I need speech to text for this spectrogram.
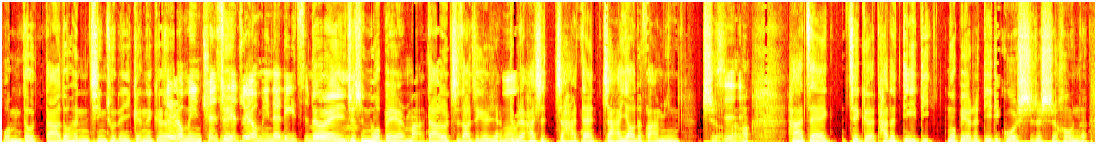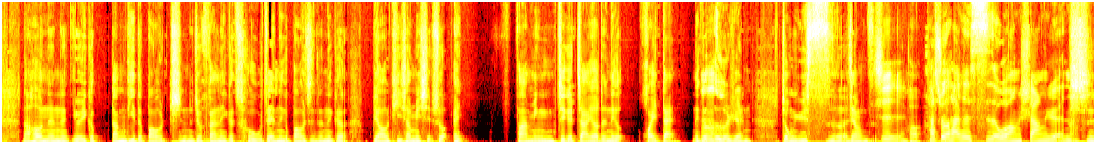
我们都大家都很清楚的一个那个最有名，全世界最有名的例子嘛。对，就是诺贝尔嘛，大家都知道这个人，对不对？他是炸弹炸药的发明者啊。他在这个他的弟弟诺贝尔的弟弟过世的时候呢，然后呢呢，有一个当地的报纸呢就犯了一个错误，在那个报纸的那个标题上面写说：“哎，发明这个炸药的那个。”坏蛋，那个恶人终于死了，这样子是好。他说他是死亡商人，是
